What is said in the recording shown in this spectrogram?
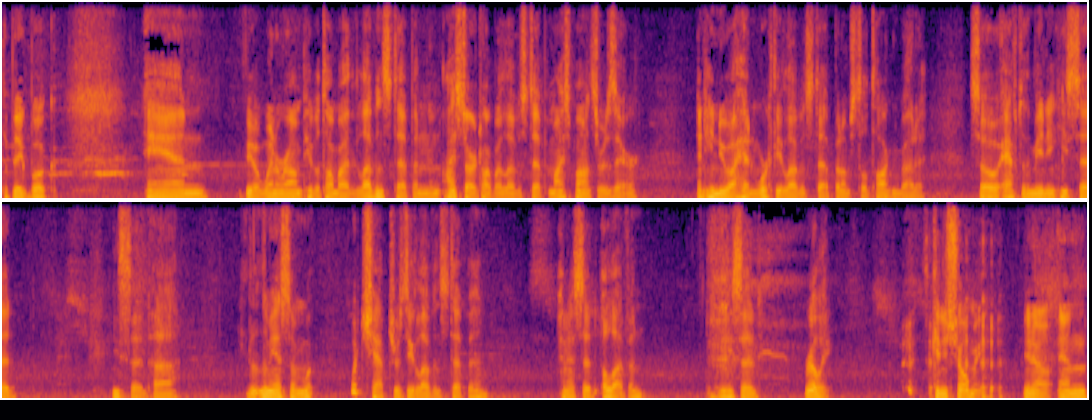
the big book and you know went around people talking about the 11 step and then I started talking about 11 step and my sponsor was there and he knew I hadn't worked the 11 step but I'm still talking about it. So after the meeting he said he said uh, let me ask him what, what chapter is the 11 step in? And I said 11. And he said really? Can you show me? You know, and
